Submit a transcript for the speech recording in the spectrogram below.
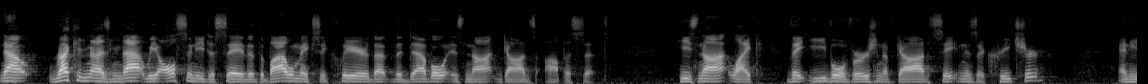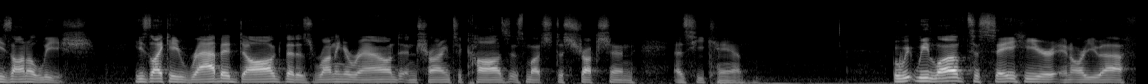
Now, recognizing that, we also need to say that the Bible makes it clear that the devil is not God's opposite. He's not like the evil version of God. Satan is a creature, and he's on a leash. He's like a rabid dog that is running around and trying to cause as much destruction as he can. But we, we love to say here in RUF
